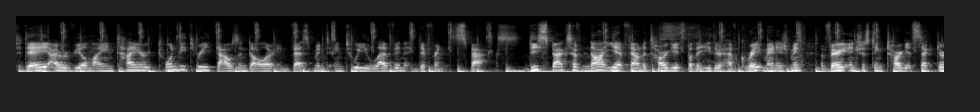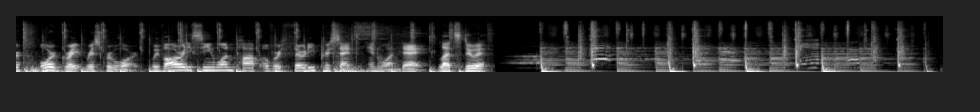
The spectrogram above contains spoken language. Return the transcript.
Today, I reveal my entire $23,000 investment into 11 different SPACs. These SPACs have not yet found a target, but they either have great management, a very interesting target sector, or great risk reward. We've already seen one pop over 30% in one day. Let's do it.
